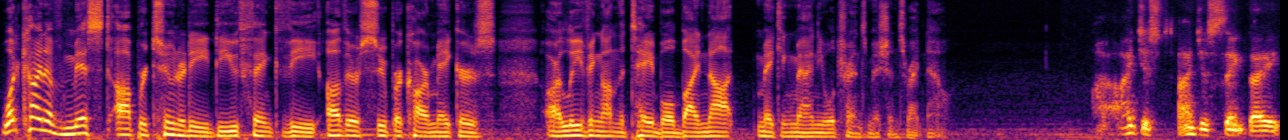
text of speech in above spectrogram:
What kind of missed opportunity do you think the other supercar makers are leaving on the table by not making manual transmissions right now? I just I just think they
